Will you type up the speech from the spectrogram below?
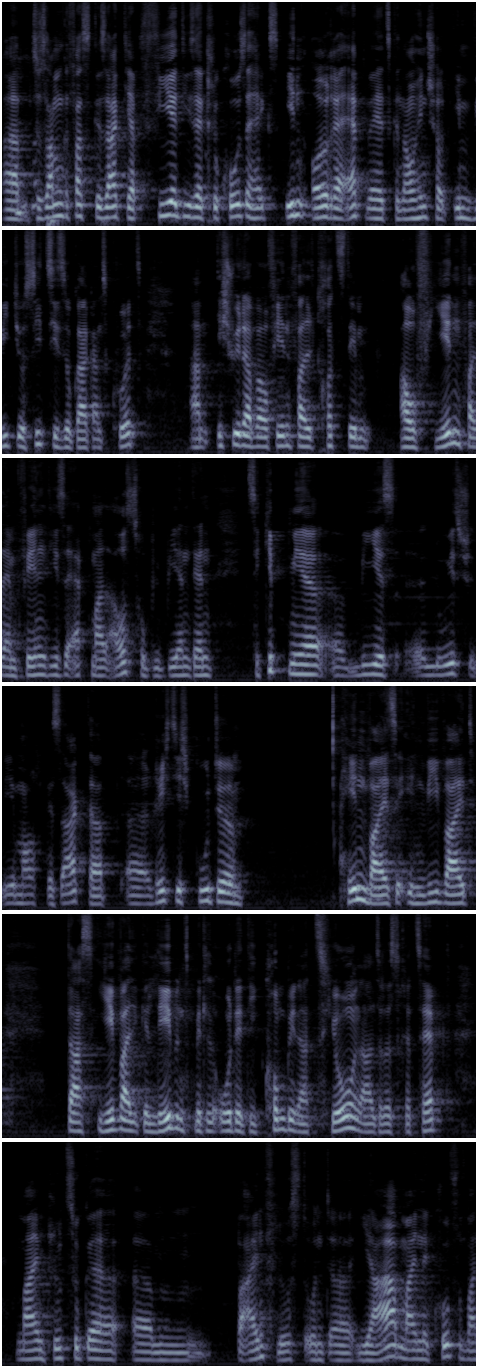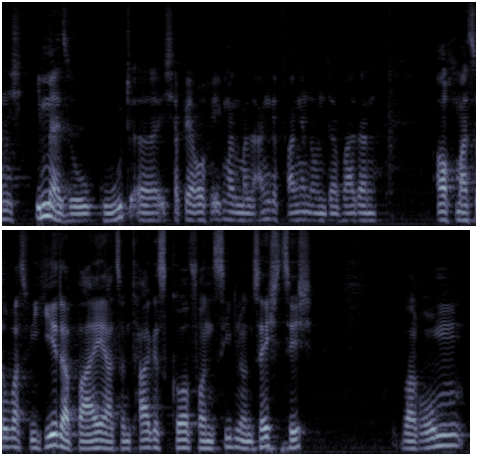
äh, mhm. zusammengefasst gesagt, ihr habt vier dieser Glucose-Hacks in eurer App. Wer jetzt genau hinschaut, im Video sieht sie sogar ganz kurz. Ähm, ich würde aber auf jeden Fall trotzdem auf jeden Fall empfehlen, diese App mal auszuprobieren, denn sie gibt mir, äh, wie es äh, Luis schon eben auch gesagt hat, äh, richtig gute Hinweise, inwieweit das jeweilige Lebensmittel oder die Kombination, also das Rezept, meinen Blutzucker ähm, beeinflusst. Und äh, ja, meine Kurve war nicht immer so gut. Äh, ich habe ja auch irgendwann mal angefangen und da war dann auch mal sowas wie hier dabei, also ein Tagesscore von 67. Warum?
